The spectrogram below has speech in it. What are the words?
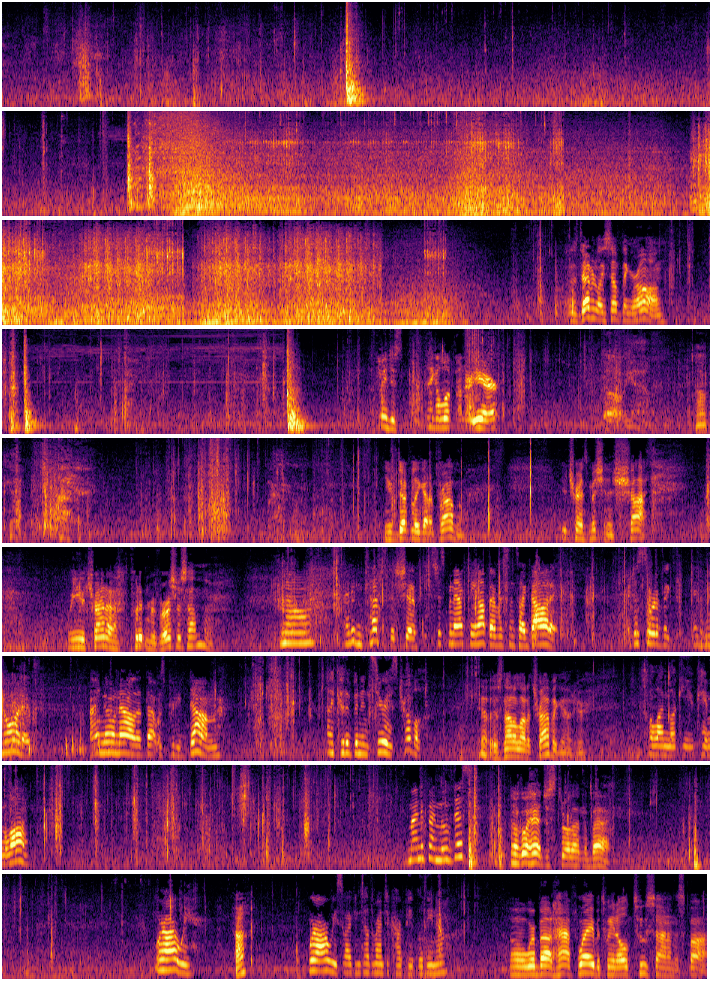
Definitely something wrong. Let me just take a look under here. Oh, yeah. Okay. You've definitely got a problem. Your transmission is shot. Were you trying to put it in reverse or something? Or? No, I didn't touch the shift. It's just been acting up ever since I got it. I just sort of ignored it. I know now that that was pretty dumb. I could have been in serious trouble. Yeah, there's not a lot of traffic out here. Well, I'm lucky you came along. Mind if I move this? No, go ahead. Just throw that in the back. Where are we? Huh? Where are we so I can tell the rent-a-car people, do you know? Oh, we're about halfway between Old Tucson and the spa.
